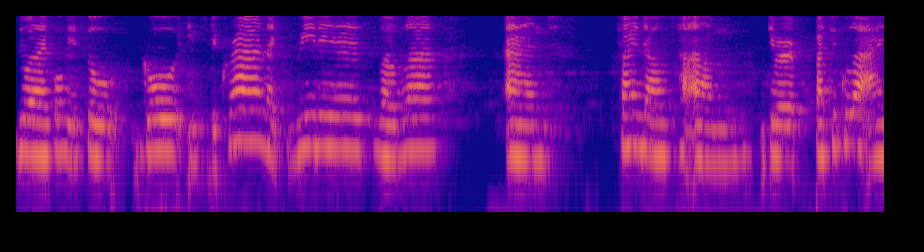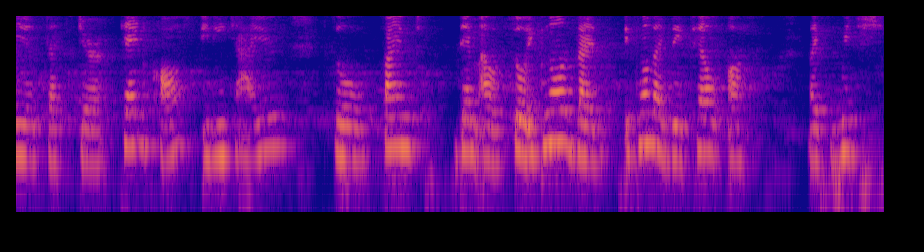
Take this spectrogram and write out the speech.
they were like okay so go into the quran like read it blah blah and find out um there are particular ayahs that there are 10 coughs in each ayah so find them out so it's not that it's not like they tell us like which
